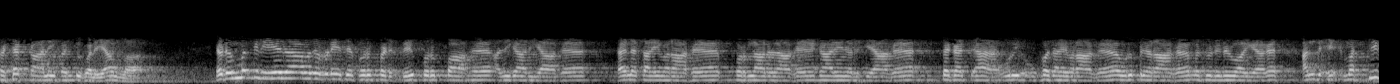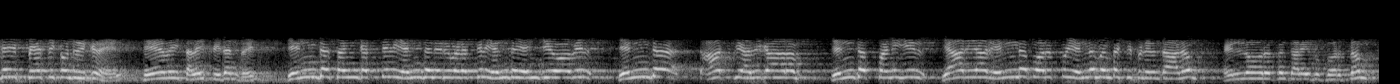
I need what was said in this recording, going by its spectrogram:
பட்டக்காலை பத்துக்கொலையா அல்லா என்னுடைய குடும்பத்தில் ஏதாவது விடயத்தை பொறுப்படுத்தி பொறுப்பாக அதிகாரியாக தலைவராக பொருளாளராக காரியதரிசியாக செக்ரட்ட- உப தலைவராக உறுப்பினராக மற்றும் நிர்வாகியாக அந்த மத்தியை பேசிக் கொண்டிருக்கிறேன். தேவை தலைப்பிடன்று எந்த சங்கத்தில் எந்த நிறுவனத்தில் எந்த என்ஜிஓவில் எந்த ஆட்சி அதிகாரம் எந்த பணியில் யார் யார் என்ன பொறுப்பு என்ன மெம்பர்ஷிப்பில் இருந்தாலும் எல்லோருக்கும் தலைப்பு பொருத்தம்.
